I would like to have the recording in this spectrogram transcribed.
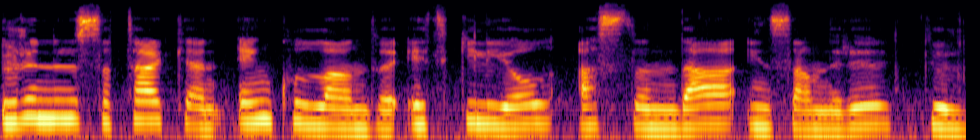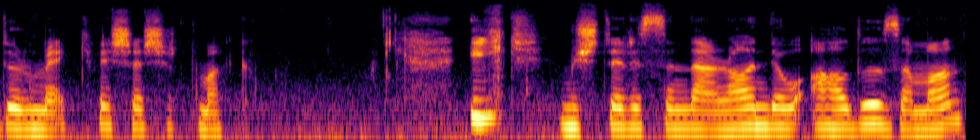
ürününü satarken en kullandığı etkili yol aslında insanları güldürmek ve şaşırtmak ilk müşterisinden randevu aldığı zaman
